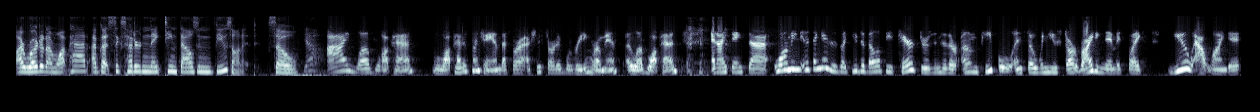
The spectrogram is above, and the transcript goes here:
I wrote it on Wattpad. I've got 618,000 views on it. So, yeah. I love Wattpad. Well, Wattpad is my jam. That's where I actually started with reading romance. I love Wattpad. and I think that, well, I mean, the thing is, is like you develop these characters into their own people. And so when you start writing them, it's like you outlined it,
